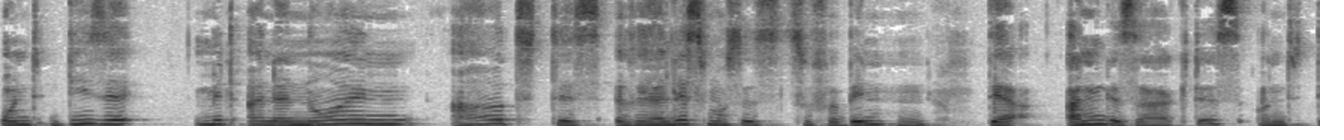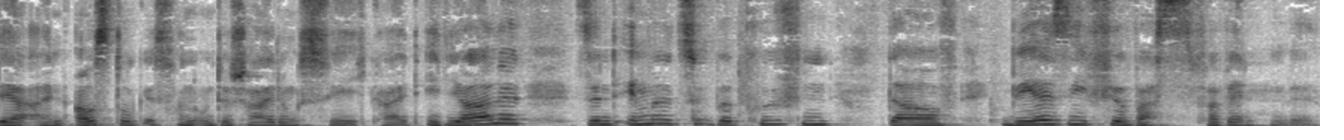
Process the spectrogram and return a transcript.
und diese mit einer neuen Art des Realismus zu verbinden, der angesagt ist und der ein Ausdruck ist von Unterscheidungsfähigkeit. Ideale sind immer zu überprüfen darauf, wer sie für was verwenden will.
